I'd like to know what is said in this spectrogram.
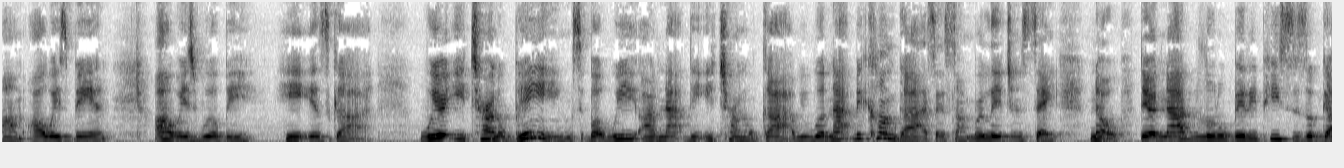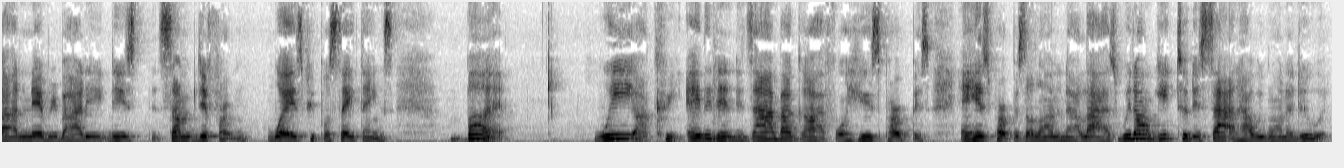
um, always been, always will be. He is God. We're eternal beings, but we are not the eternal God. We will not become gods, as some religions say. No, they're not little bitty pieces of God and everybody. These some different ways people say things, but we are created and designed by God for His purpose and His purpose alone in our lives. We don't get to decide how we want to do it.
